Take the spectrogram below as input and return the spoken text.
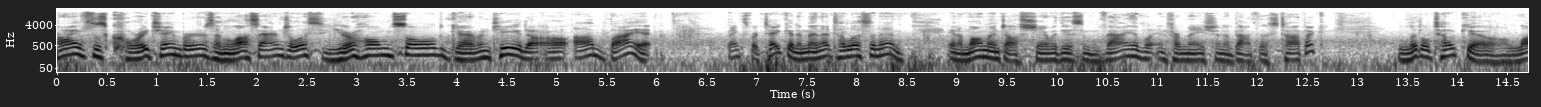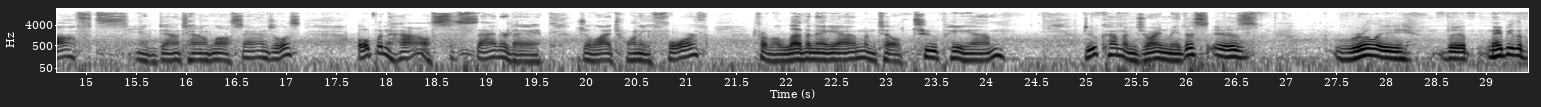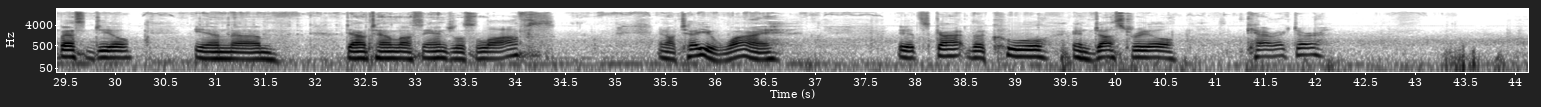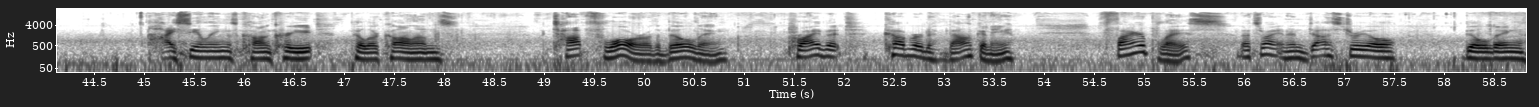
Hi, this is Corey Chambers in Los Angeles. Your home sold guaranteed, or I'll buy it. Thanks for taking a minute to listen in. In a moment, I'll share with you some valuable information about this topic. Little Tokyo Lofts in downtown Los Angeles. Open house Saturday, July 24th from 11 a.m. until 2 p.m. Do come and join me. This is really the maybe the best deal in um, downtown Los Angeles lofts, and I'll tell you why. It's got the cool industrial character, high ceilings, concrete, pillar columns, top floor of the building, private covered balcony, fireplace. That's right, an industrial building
